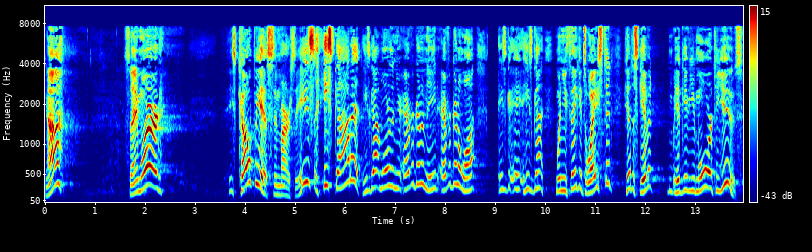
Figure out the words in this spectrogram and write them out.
Huh? Same word. He's copious in mercy. He's, he's got it. He's got more than you're ever going to need, ever going to want. He's, he's going to, when you think it's wasted, he'll just give it, he'll give you more to use.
